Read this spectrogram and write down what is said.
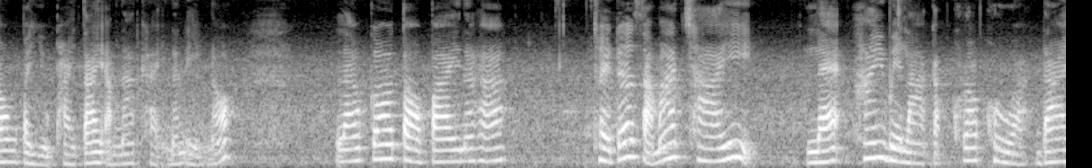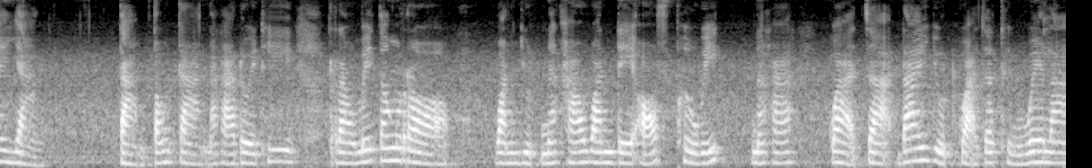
ต้องไปอยู่ภายใต้อำนาจใครนั่นเองเนาะแล้วก็ต่อไปนะคะเทรดเดอร์สามารถใช้ และให้เวลากับครอบครัวได้อย่างตามต้องการนะคะ โดยที่เราไม่ต้องรอวันหยุดนะคะ one day off per week นะคะ กว่าจะได้หยุดกว่าจะถึงเวลา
